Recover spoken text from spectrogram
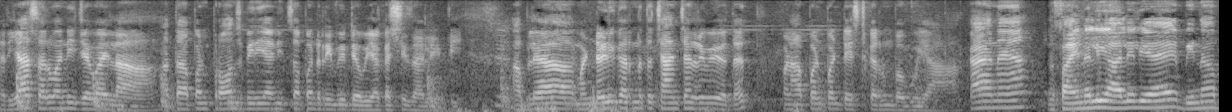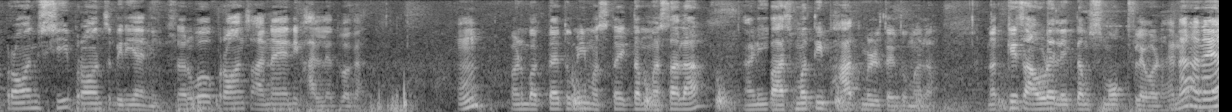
तर या सर्वांनी जेवायला. आता आपण प्रॉन्स बिर्याणीचा पण रिव्ह्यू देऊया कशी झाली ती. आपल्या मंडळीकडनं तर छान छान रिव्ह्यू येतात पण आपण पण टेस्ट करून बघूया. काय अनया? फायनली आलेली आहे बिना प्रॉन्सची प्रॉन्स बिर्याणी. सर्व प्रॉन्स अनयानी खाल्ल्यात बघा? पण बघताय तुम्ही मस्त एकदम मसाला आणि बासमती भात मिळतोय तुम्हाला. नक्कीच आवडेल एकदम स्मोक फ्लेवर्ड आहे ना अनया?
